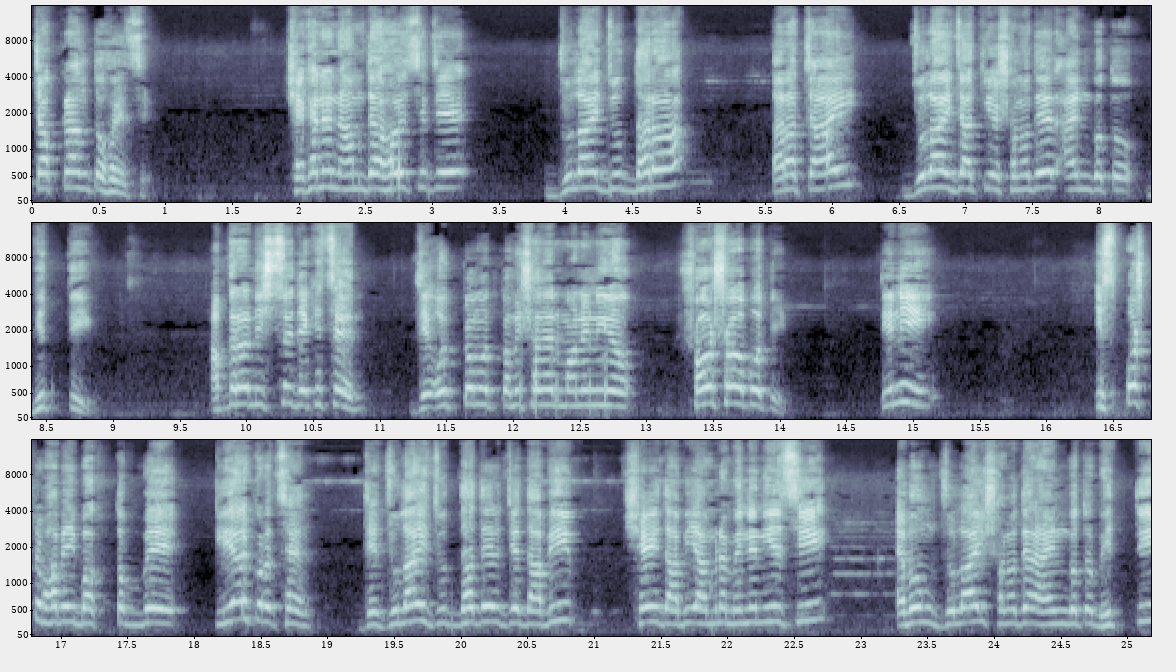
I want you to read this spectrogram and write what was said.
চক্রান্ত হয়েছে। সেখানে নাম দেওয়া হয়েছে যে জুলাই যোদ্ধারা, তারা চায় জুলাই জাতীয় সনদের আইনগত ভিত্তি। আপনারা নিশ্চয়ই দেখেছেন যে ঐক্যমত কমিশনের মাননীয় সহসভাপতি, তিনি স্পষ্টভাবেই বক্তব্যে ক্লিয়ার করেছেন যে জুলাই যোদ্ধাদের যে দাবি, সেই দাবি আমরা মেনে নিয়েছি এবং জুলাই সনদের আইনগত ভিত্তি,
